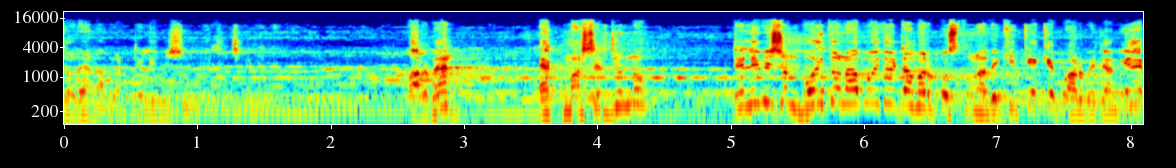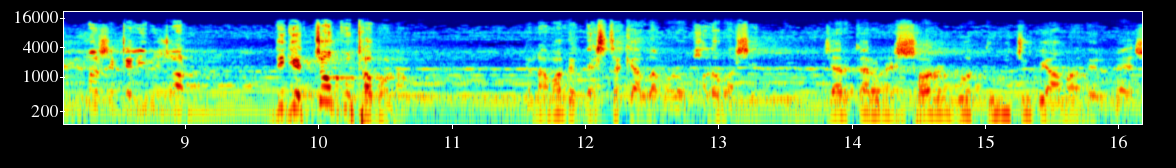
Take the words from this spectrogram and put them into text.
চলেন আমরা টেলিভিশন দেখে ছেড়ে। পারবেন? এক মাসের জন্য? টেলিভিশন বৈধ না বৈধ এটা আমার প্রশ্ন না। দেখি কে কে পারবে যে আমি এক মাসে টেলিভিশন দিকে চোখ উঠাবো না। কেন আমাদের দেশটাকে আল্লাহ বড় ভালোবাসে। যার কারণে সর্ব দুর্যুগে আমাদের দেশ।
